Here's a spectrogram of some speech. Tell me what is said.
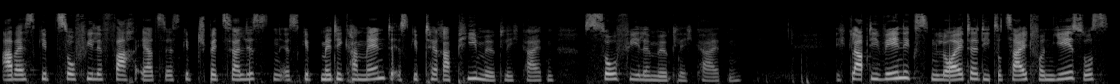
aber es gibt so viele Fachärzte, es gibt Spezialisten, es gibt Medikamente, es gibt Therapiemöglichkeiten, so viele Möglichkeiten. Ich glaube, die wenigsten Leute, die zur Zeit von Jesus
